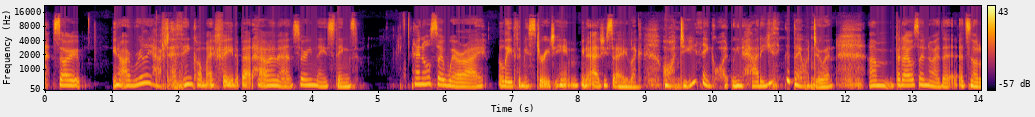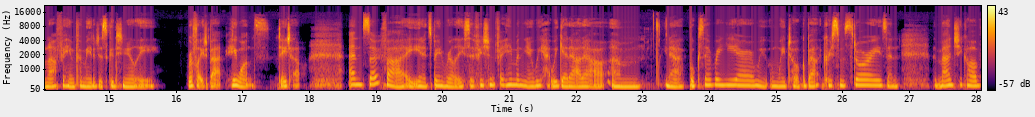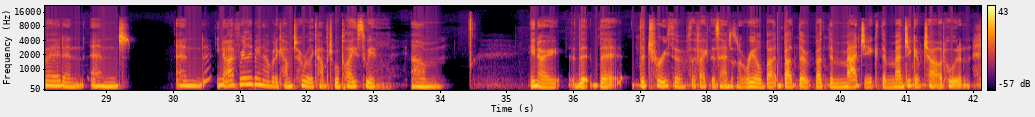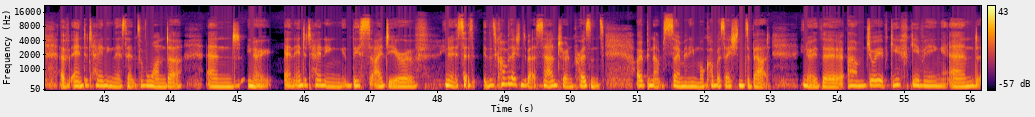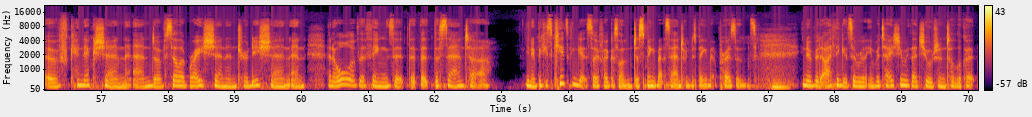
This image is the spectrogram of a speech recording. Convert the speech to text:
So you know, I really have to think on my feet about how I'm answering these things and also where I leave the mystery to him. You know, as you say, like, oh, do you think what? You know, how do you think that they would do it? Um, but I also know that it's not enough for him for me to just continually reflect back. He wants detail, and so far, you know, it's been really sufficient for him. And you know, we we get out our um, you know books every year, and we when we talk about Christmas stories and the magic of it, and and and you know, I've really been able to come to a really comfortable place with. Um, you know the the the truth of the fact that Santa's not real, but but the but the magic, the magic of childhood and of entertaining their sense of wonder, and you know, and entertaining this idea of you know, the conversations about Santa and presents open up so many more conversations about you know the um, joy of gift giving and of connection and of celebration and tradition and and all of the things that that, that the Santa you know, because kids can get so focused on just being about Santa and just being about presents, you know. But I think it's a real invitation with our children to look at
